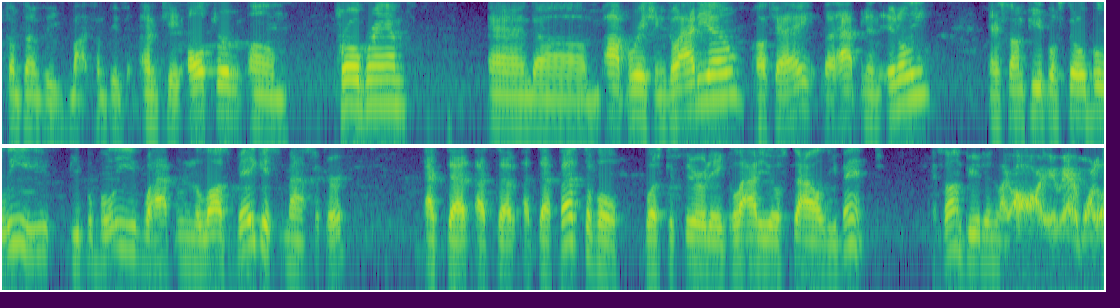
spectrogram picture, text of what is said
sometimes these sometimes MK Ultra um, programs, and um, Operation Gladio. Okay, that happened in Italy, and some people still believe people believe what happened in the Las Vegas massacre at that at that at that festival was considered a Gladio style event. And some people didn't like, oh, yeah, one of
